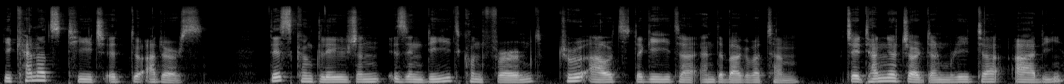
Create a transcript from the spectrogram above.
he cannot teach it to others. This conclusion is indeed confirmed throughout the Gita and the Bhagavatam. Chaitanya Charitamrita Adi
